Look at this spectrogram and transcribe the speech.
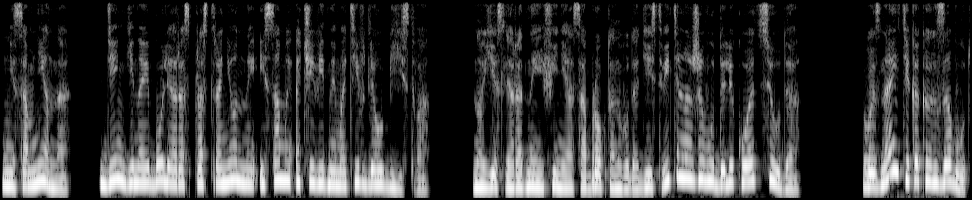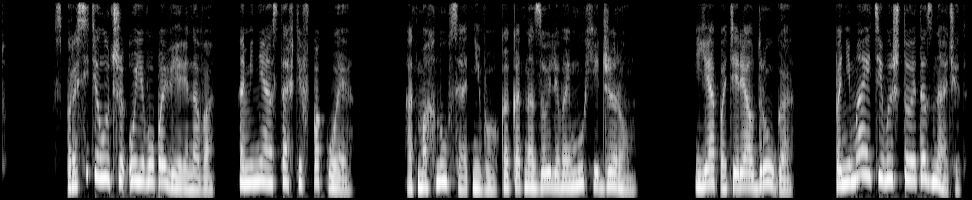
Несомненно, деньги – наиболее распространенный и самый очевидный мотив для убийства. Но если родные Финиаса Броктонвуда действительно живут далеко отсюда, вы знаете, как их зовут? Спросите лучше у его поверенного, а меня оставьте в покое. Отмахнулся от него, как от назойливой мухи Джером. Я потерял друга. Понимаете вы, что это значит?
